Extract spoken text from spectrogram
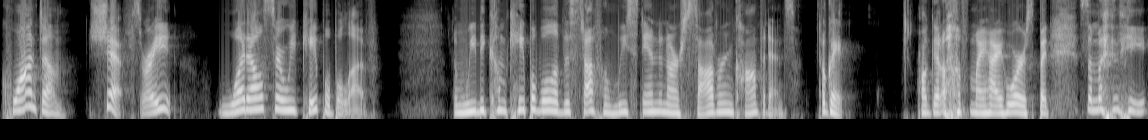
quantum shifts, right? What else are we capable of? And we become capable of this stuff when we stand in our sovereign confidence. Okay, I'll get off my high horse, but some of the,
